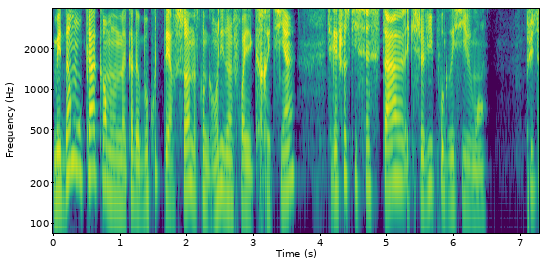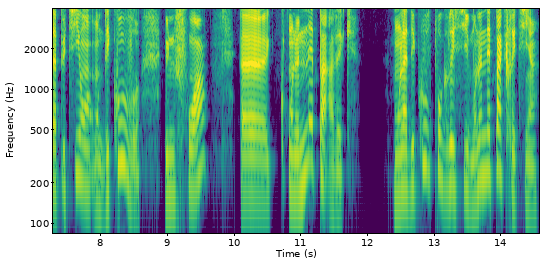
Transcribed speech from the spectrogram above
Mais dans mon cas, comme dans le cas de beaucoup de personnes, lorsqu'on grandit dans un foyer chrétien, c'est quelque chose qui s'installe et qui se vit progressivement. Petit à petit, on, découvre une foi euh, qu'on ne naît pas avec. On la découvre progressivement. On ne naît pas chrétien.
